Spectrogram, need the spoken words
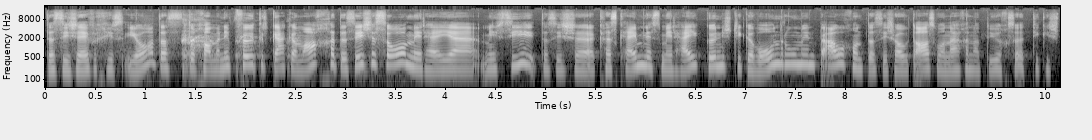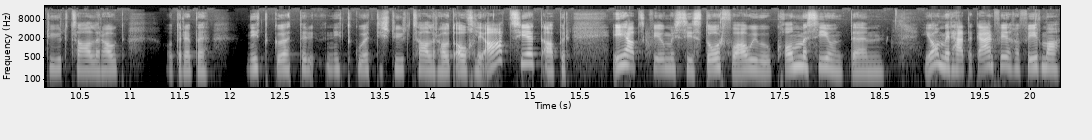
Das ist einfach, ja, das, da kann man nicht viel dagegen machen. Das ist so. Wir haben, äh, wir sind, das ist äh, kein Geheimnis, wir haben günstigen Wohnraum in Bauch und das ist auch das, was nachher natürlich solche Steuerzahler halt, oder eben nicht gute, nicht gute Steuerzahler halt auch ein bisschen anzieht. Aber ich habe das Gefühl, wir sind ein Dorf, wo alle willkommen sind und ähm, ja, wir hätten gerne vielleicht eine Firma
